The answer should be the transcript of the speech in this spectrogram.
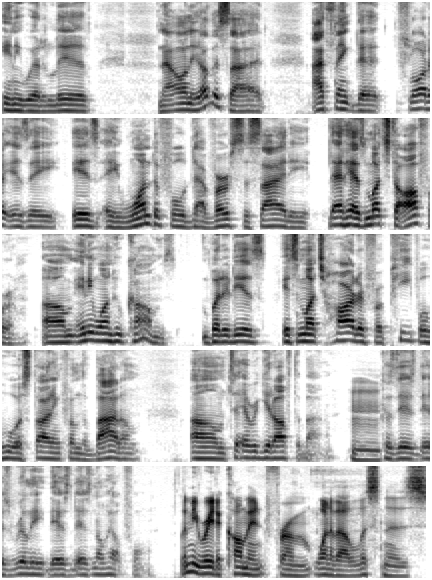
anywhere to live. Now, on the other side, I think that Florida is a is a wonderful, diverse society that has much to offer um, anyone who comes. But it is it's much harder for people who are starting from the bottom um, to ever get off the bottom because there's there's really there's there's no help for them. Let me read a comment from one of our listeners,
